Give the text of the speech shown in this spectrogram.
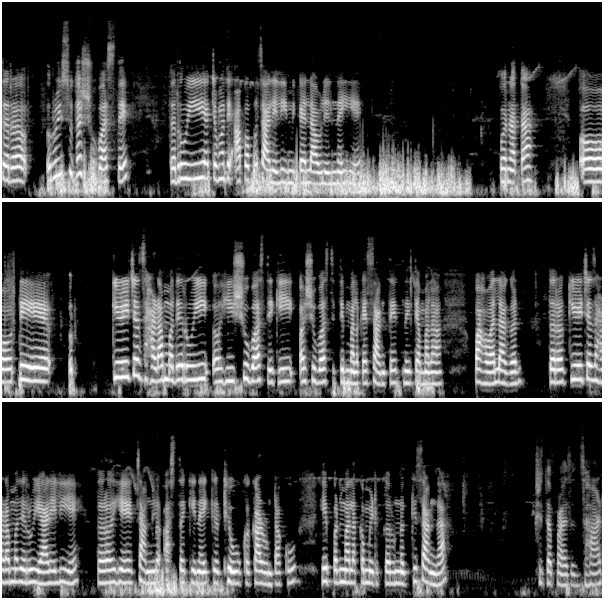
तर रुईसुद्धा शुभ असते. तर रुई याच्यामध्ये आपापच आलेली मी काही लावलेली नाही आहे पण आता ते केळीच्या झाडामध्ये रुई ही शुभ असते की अशुभ असते ते मला काही सांगता येत नाही त्या मला पाहावं लागेल तर केळीच्या झाडामध्ये रुई आलेली आहे. तर हे चांगलं असतं की नाही की ठेवू का काढून टाकू हे पण मला कमेंट करून नक्की सांगा. सीताफळाचं झाड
